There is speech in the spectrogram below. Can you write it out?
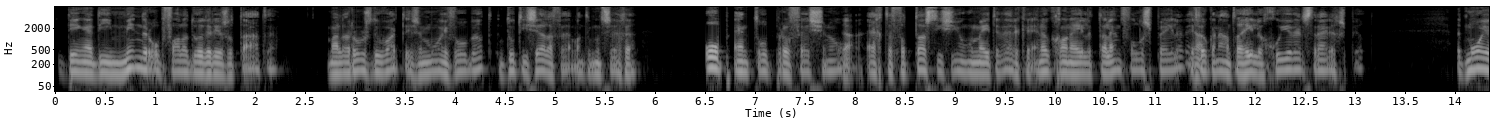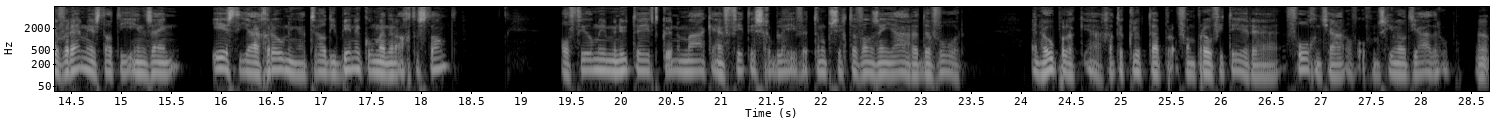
dingen die minder opvallen door de resultaten. Maar La Duarte is een mooi voorbeeld. Dat doet hij zelf, hè, want ik moet zeggen, op en top professional. Ja. Echt een fantastische jongen mee te werken. En ook gewoon een hele talentvolle speler. Heeft Ja. ook een aantal hele goede wedstrijden gespeeld. Het mooie voor hem is dat hij in zijn eerste jaar Groningen, terwijl hij binnenkomt met een achterstand, al veel meer minuten heeft kunnen maken en fit is gebleven ten opzichte van zijn jaren daarvoor. En hopelijk ja, gaat de club daarvan profiteren volgend jaar of, of misschien wel het jaar erop. Er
